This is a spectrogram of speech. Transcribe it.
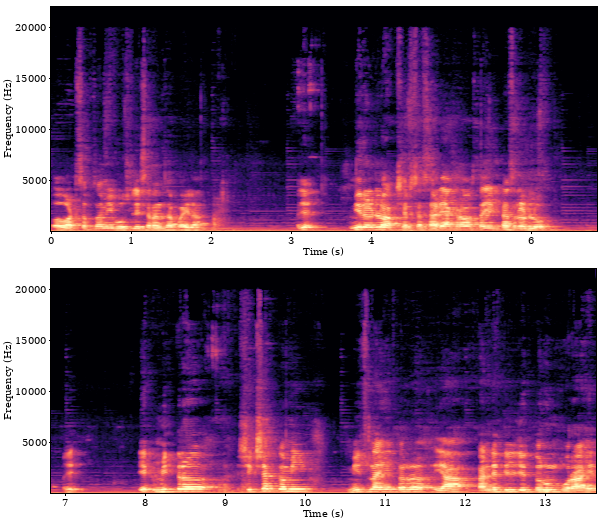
व्हॉट्सअपचा मी भोसले सरांचा पहिला. म्हणजे मी रडलो अक्षरशः. साडे अकरा वाजता एकटाच रडलो. म्हणजे एक मित्र शिक्षक कमी मीच नाही तर या कांड्यातील जे तरुण पोरं आहेत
